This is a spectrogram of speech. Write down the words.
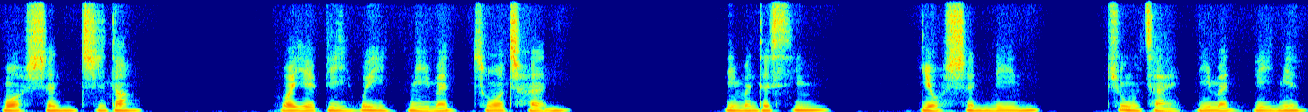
我深知道，我也必为你们做成。你们的心有圣灵。住在你们里面，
